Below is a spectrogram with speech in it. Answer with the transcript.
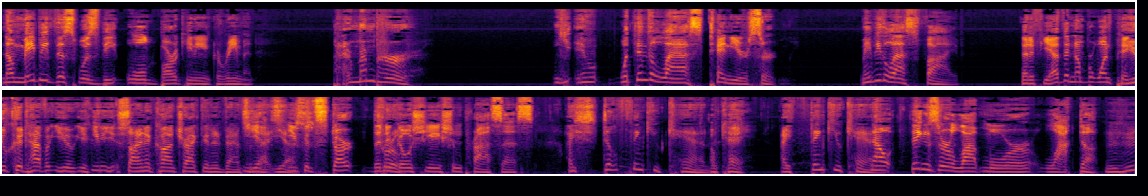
now maybe this was the old bargaining agreement, but I remember within the last ten years, certainly, maybe the last five, that if you had the number one pick, You could have a, you, you you sign a contract in advance. Of yes, yes, you could start the True. negotiation process. I still think you can. Okay. I think you can. Now things are a lot more locked up. Mm-hmm.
